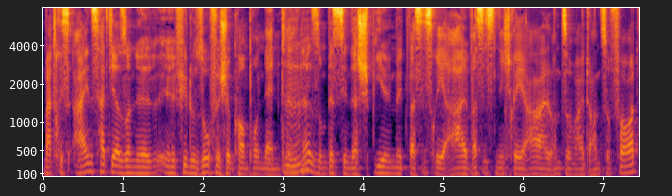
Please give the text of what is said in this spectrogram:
Matrix 1 hat ja so eine äh, philosophische Komponente, ne? so ein bisschen das Spiel mit, was ist real, was ist nicht real und so weiter und so fort.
